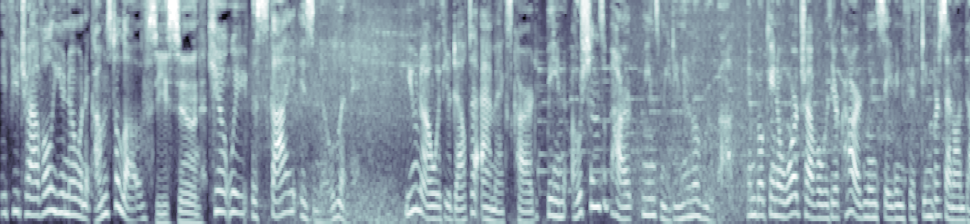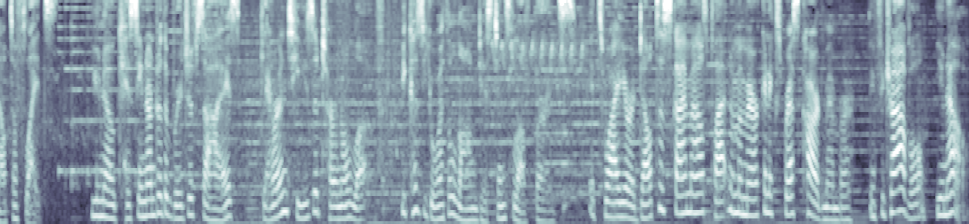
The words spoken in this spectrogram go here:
If you travel, you know when it comes to love. See you soon. Can't wait. The sky is no limit. You know with your Delta Amex card, being oceans apart means meeting in Aruba, and booking award travel with your card means saving 15% on Delta flights. You know kissing under the bridge of sighs guarantees eternal love because you're the long distance lovebirds. It's why you're a Delta SkyMiles Platinum American Express card member. If you travel, you know.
